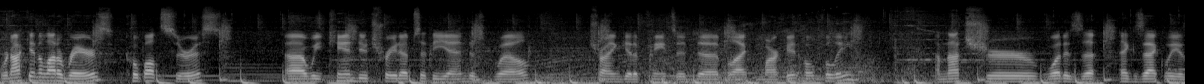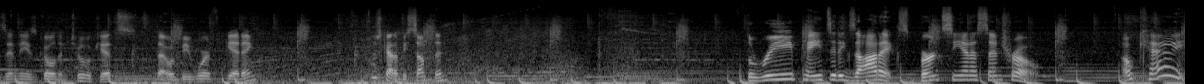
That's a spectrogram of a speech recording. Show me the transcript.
We're not getting a lot of rares. Cobalt Cirrus. Uh, we can do trade ups at the end as well. Try and get a painted uh, black market, hopefully. I'm not sure what is exactly is in these golden toolkits that would be worth getting. There's got to be something. Three painted exotics. Burnt Sienna Centro. Okay.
